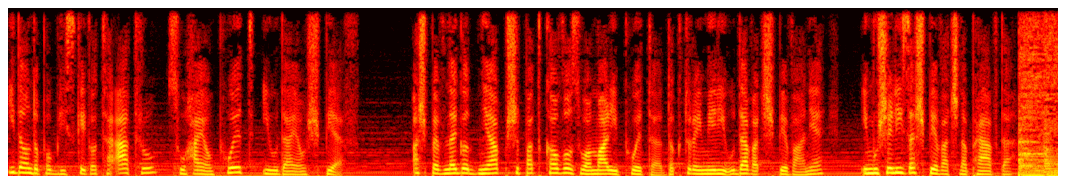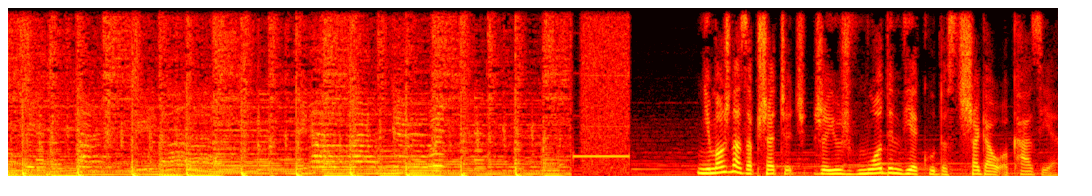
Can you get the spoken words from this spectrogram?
idą do pobliskiego teatru, słuchają płyt i udają śpiew. Aż pewnego dnia przypadkowo złamali płytę, do której mieli udawać śpiewanie i musieli zaśpiewać naprawdę. Nie można zaprzeczyć, że już w młodym wieku dostrzegał okazję.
